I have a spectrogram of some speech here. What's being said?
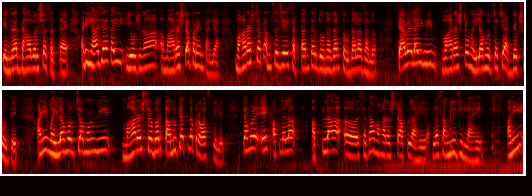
केंद्रात दहा वर्ष सत्ता आहे. आणि ह्या ज्या काही योजना महाराष्ट्रापर्यंत आल्या महाराष्ट्रात आमचं जे सत्तांतर दोन हजार चौदाला झालं त्यावेळेलाही मी महाराष्ट्र महिला मोर्चाचे अध्यक्ष होते. आणि महिला मोर्चा म्हणून मी महाराष्ट्रभर तालुक्यातनं प्रवास केलेत. त्यामुळे एक आपल्याला आपला सगळा महाराष्ट्र आपला आहे आपला सांगली जिल्हा आहे. आणि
